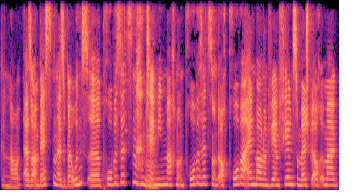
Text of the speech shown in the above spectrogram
Genau. Also am besten, also bei uns äh, Probe sitzen, einen Termin mhm. machen und Probe sitzen und auch Probe einbauen. Und wir empfehlen zum Beispiel auch immer,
